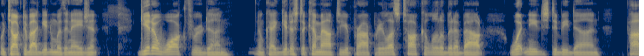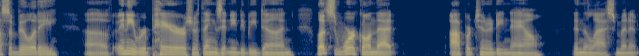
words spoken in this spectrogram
we talked about getting with an agent. Get a walkthrough done. Okay. Get us to come out to your property. Let's talk a little bit about what needs to be done, possibility of any repairs or things that need to be done. Let's work on that opportunity now than the last minute.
